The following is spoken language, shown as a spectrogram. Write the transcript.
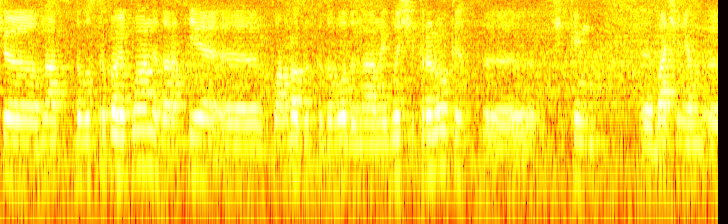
що в нас довгострокові плани. Зараз є план розвитку заводу на найближчі три роки з чітким баченням е,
